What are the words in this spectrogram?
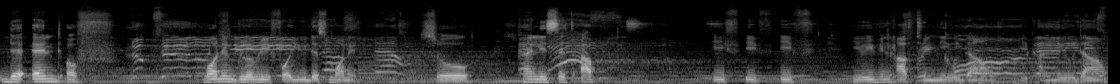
the end of morning glory for you this morning. So kindly sit up. If if if you even have to kneel down, you can kneel down.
